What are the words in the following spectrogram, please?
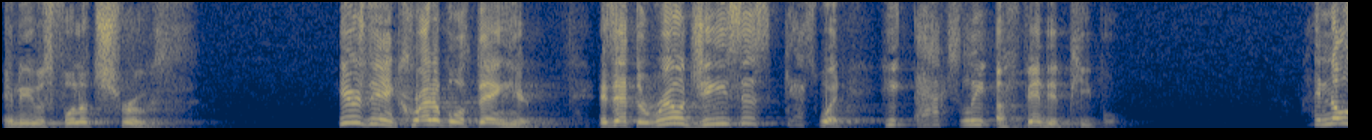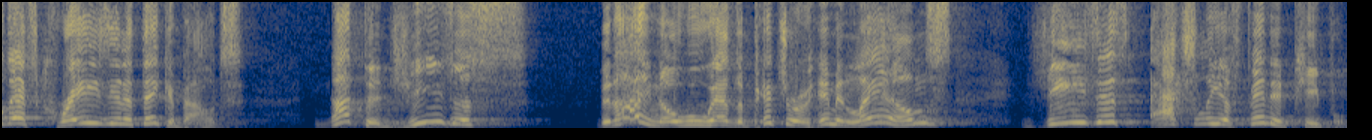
and he was full of truth. Here's the incredible thing here is that the real Jesus, guess what? He actually offended people. I know that's crazy to think about. Not the Jesus that I know who has a picture of him and lambs Jesus actually offended people.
